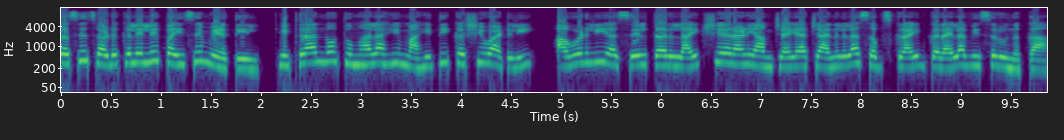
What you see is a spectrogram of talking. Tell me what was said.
तसेच अडकलेले पैसे मिळतील. मित्रांनो तुम्हाला ही माहिती कशी वाटली आवडली असेल तर लाईक शेअर आणि आमच्या या चॅनलला सबस्क्राईब करायला विसरू नका.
